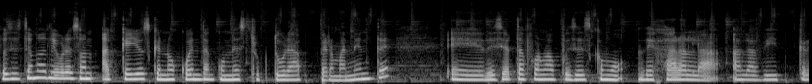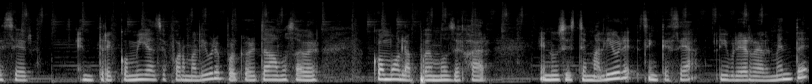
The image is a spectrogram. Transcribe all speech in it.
Los sistemas libres son aquellos que no cuentan con una estructura permanente. Eh, de cierta forma, pues es como dejar a la, a la vid crecer, entre comillas, de forma libre, porque ahorita vamos a ver cómo la podemos dejar en un sistema libre sin que sea libre realmente.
